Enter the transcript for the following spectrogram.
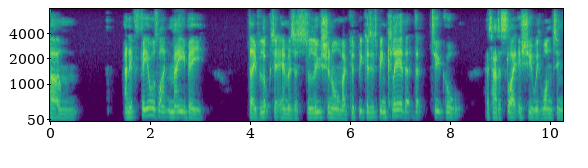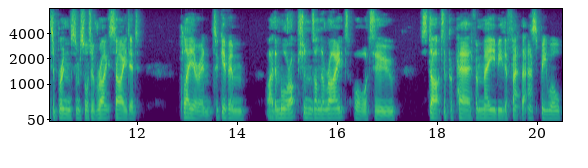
um, and it feels like maybe they've looked at him as a solution almost because it's been clear that that Tuchel has had a slight issue with wanting to bring some sort of right-sided player in to give him either more options on the right or to start to prepare for maybe the fact that Azpi will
